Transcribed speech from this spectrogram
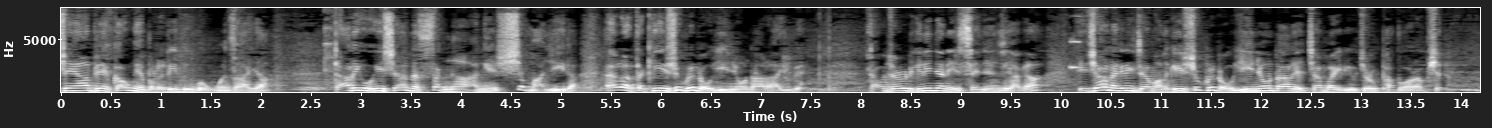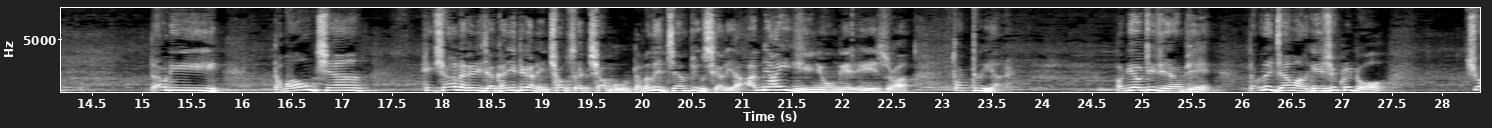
ရှင်အဖြစ်ကောင်းငင်ပရတိတုဘုံဝင်စားရဒါရီကိုဟေရှာ25အငယ်8မှာရေးတာအဲ့ဒါတခင်ယေရှုခရစ်တော်ရည်ညွှန်းထားတာကြီးပဲတောင်ကျွန်တော်တို့ဒီကနေ့ညနေဆင်ခြင်စရာကဟေရှာနဂရီကျမ်းမှာတခင်ယေရှုခရစ်တော်ရည်ညွှန်းထားတဲ့ကျမ်းပိုက်တွေကိုကျွန်တော်ဖတ်သွားတာဖြစ်တယ်။တောင်ဒီဓမ္မောင်းချမ်း ဟေရှာနဂရီကျမ်းခန်းကြီး1ကနေ66ကိုဓမ္မသစ်ကျမ်းပြုဆရာတွေကအများကြီးရည်ညွှန်းခဲ့တယ်ဆိုတာတွေ့တွေ့ရတယ်။ဟောဒီရောက်ကြည့်ကြအောင်ဖြင့်ဓမ္မသစ်ကျမ်းမှာတခင်ယေရှုခရစ်တော်ကြွ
